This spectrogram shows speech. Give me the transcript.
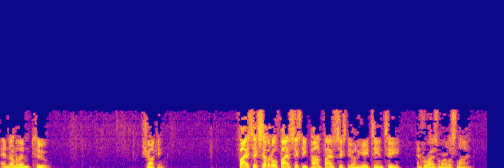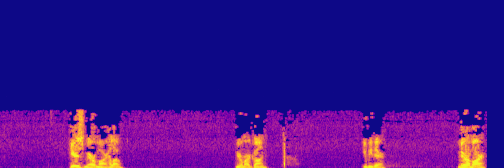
and none of them 2. Shocking. 5670560, pound 560 on the AT&T and Verizon wireless line. Here's Miramar. Hello. Miramar gone? You be there? Miramar.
